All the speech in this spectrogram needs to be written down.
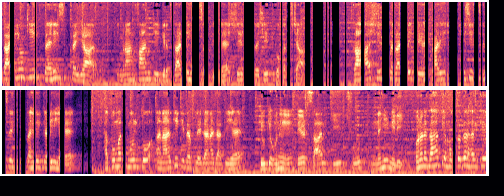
गिरफ्तारियों की फहरिस्त तैयार। इमरान खान की गिरफ्तारी हो सकती है, शेख रशीद को खदशा। कहा, शेख मजारी की गिरफ्तारी इसी सिलसिले की पहली कड़ी है। हुकूमत मुल्क को अनारकी की तरफ़ ले जाना चाहती है, क्योंकि उन्हें डेढ़ साल की छूट नहीं मिली। उन्होंने कहा कि मुख्तर हल्के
